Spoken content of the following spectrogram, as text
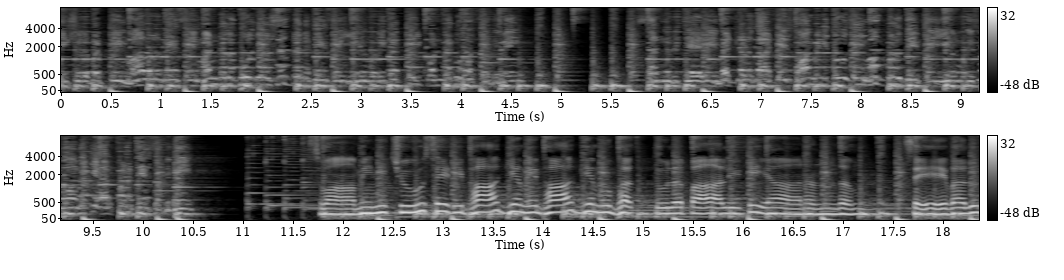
దీక్షలు బట్టి మాలలు వేసి మండల పూజలు శ్రద్ధగా చేసి ఇరుముడి కట్టి కొండకు వస్తుంది సన్నిధి చేరి మెట్లను దాటి స్వామిని చూసి మొక్కులు తీర్చి ఇరుముడి స్వామికి అర్పణ చేస్తుంది స్వామిని చూసెడి భాగ్యమే భాగ్యము భక్తుల పాలిటి ఆనందం. సేవలు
